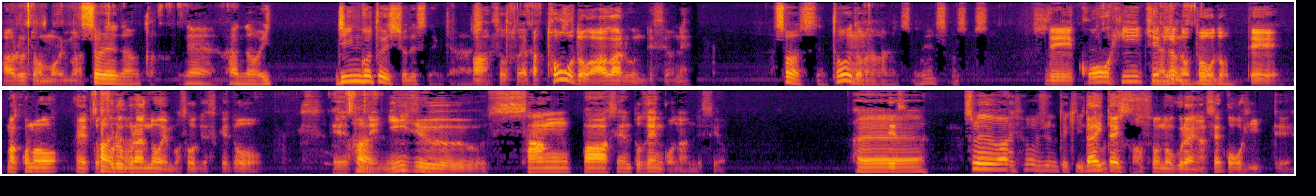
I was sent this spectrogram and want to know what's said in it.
あると思います。それなんかね、あの、いリンゴと一緒ですね、みたいな話。あ、そうそう。やっぱ糖度が上がるんですよね。そうですね。糖度が上がるんですよね。そうそうそう。で、コーヒーチェリーの糖度って、まあ、この、えっ、と、はいはいコルグラン農園もそうですけど、えっ、とね、はい23%前後なんですよ。へえ。それは標準的ってだいたいことですか？そのぐらいなんですね、コーヒーって。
